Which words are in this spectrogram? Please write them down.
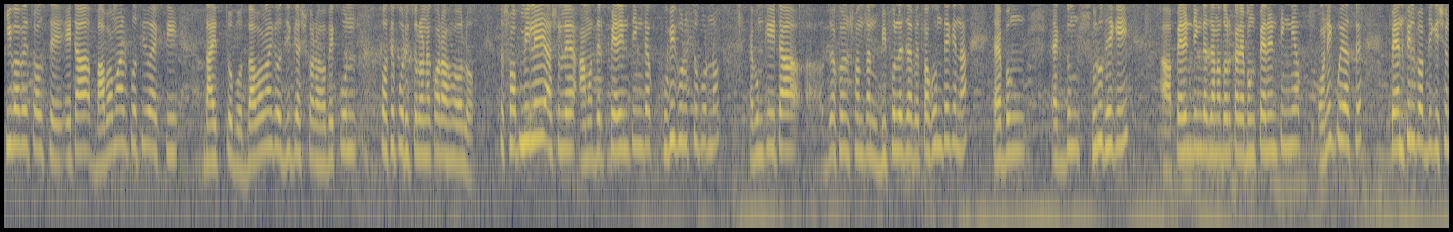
কীভাবে চলছে, এটা বাবা মার প্রতিও একটি দায়িত্ববোধ। বাবা মাকেও জিজ্ঞাসা করা হবে, কোন পথে পরিচালনা করা হলো? তো সব মিলেই আসলে আমাদের প্যারেন্টিংটা খুবই গুরুত্বপূর্ণ এবং কি এটা যখন সন্তান বিফলে যাবে তখন থেকে না, এবং একদম শুরু থেকেই প্যারেন্টিংটা জানা দরকার এবং প্যারেন্টিং নিয়ে অনেক বই আছে। প্যানফিল পাবলিকেশন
